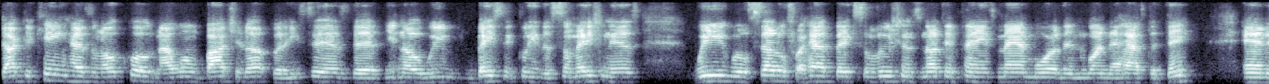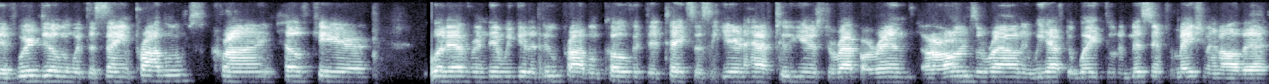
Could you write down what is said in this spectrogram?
Dr. King has an old quote, and I won't botch it up, but he says that you know we basically the summation is we will settle for half-baked solutions. Nothing pains man more than one that have to think. And if we're dealing with the same problems, crime, healthcare, whatever, and then we get a new problem, COVID, that takes us a year and a half, two years to wrap our, ends, our arms around, and we have to wade through the misinformation and all that.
